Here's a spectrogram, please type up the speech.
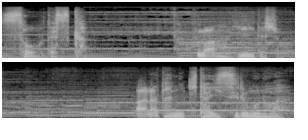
そうですか。まあいいでしょう。あなたに期待するものは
